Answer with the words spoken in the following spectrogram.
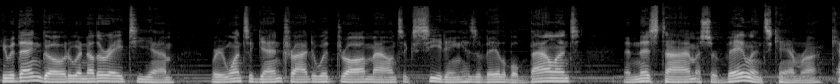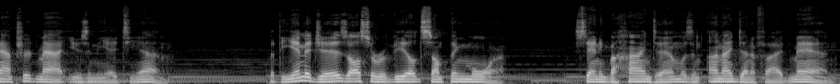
He would then go to another ATM where he once again tried to withdraw amounts exceeding his available balance, and this time a surveillance camera captured Matt using the ATM. But the images also revealed something more. Standing behind him was an unidentified man.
